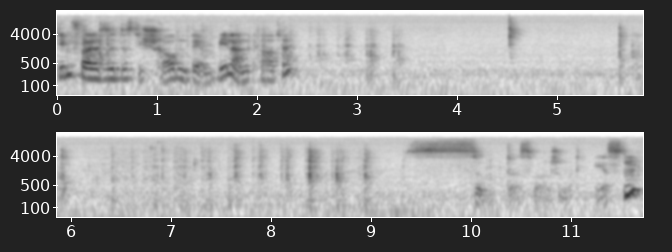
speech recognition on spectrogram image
dem Fall sind es die Schrauben der WLAN-Karte. So, das waren schon mal die ersten.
